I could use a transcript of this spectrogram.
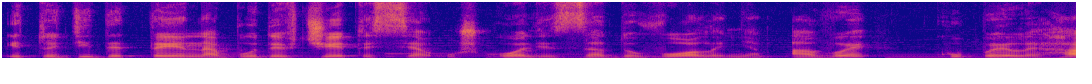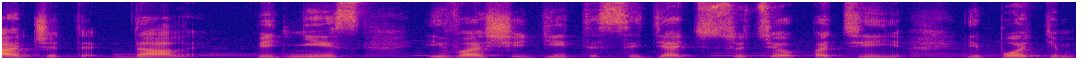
і тоді дитина буде вчитися у школі з задоволенням. А ви купили гаджети, дали підніс, і ваші діти сидять в соціопатії. І потім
